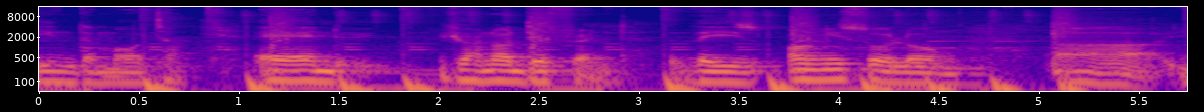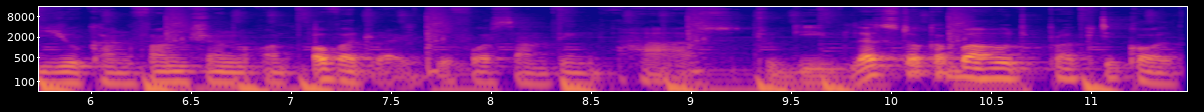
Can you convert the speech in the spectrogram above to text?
in the motor and you are not different. There is only so long uh, you can function on overdrive before something has to give. Let's talk about practical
